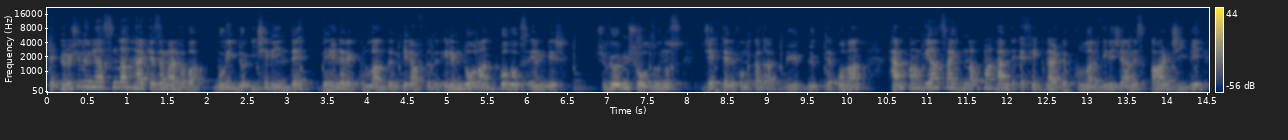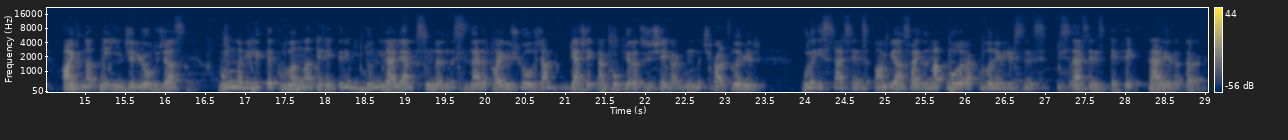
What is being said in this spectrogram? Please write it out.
Teknoloji dünyasından herkese merhaba. Bu video içeriğinde beğenerek kullandığım bir haftadır elimde olan Godox M1. Şu görmüş olduğunuz cep telefonu kadar büyüklükte olan hem ambiyans aydınlatma hem de efektlerde kullanabileceğimiz RGB aydınlatmayı inceliyor olacağız. Bununla birlikte kullanılan efektleri videonun ilerleyen kısımlarında sizlerle paylaşıyor olacağım. Gerçekten çok yaratıcı şeyler bununla çıkartılabilir. Bunu isterseniz ambiyans aydınlatma olarak kullanabilirsiniz. isterseniz efektler yaratarak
